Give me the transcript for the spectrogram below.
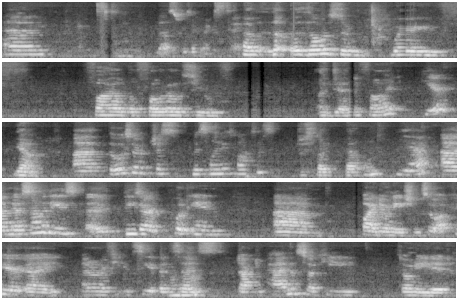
Um, what else was I going to say? Uh, th- Those are where you filed the photos you've identified? Here, Yeah, uh, those are just miscellaneous boxes. just like that one? Yeah. Uh, now some of these uh, these are put in um, by donation. So up here, uh, I don't know if you can see it, but it Mhm. says Dr. Paddon. So he donated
